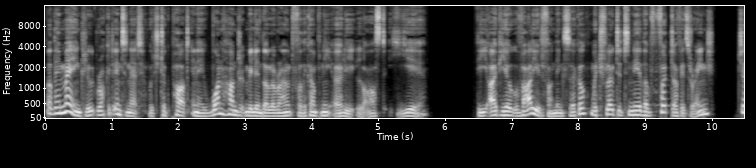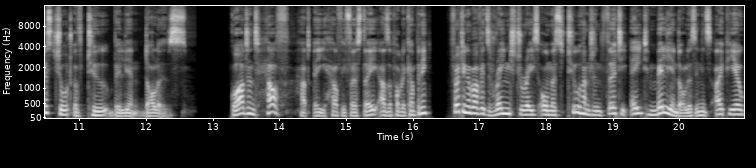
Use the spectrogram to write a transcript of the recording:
but they may include Rocket Internet, which took part in a $100 million round for the company early last year. The IPO valued Funding Circle, which floated to near the foot of its range, just short of $2 billion. Guardant Health had a healthy first day as a public company, floating above its range to raise almost $238 million in its IPO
